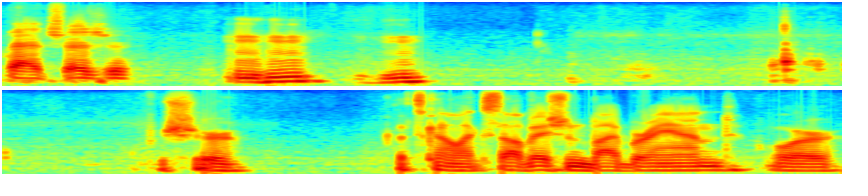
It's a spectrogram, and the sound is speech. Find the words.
bad treasure. Mm-hmm. Mm-hmm. For sure. That's kind of like salvation by brand or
